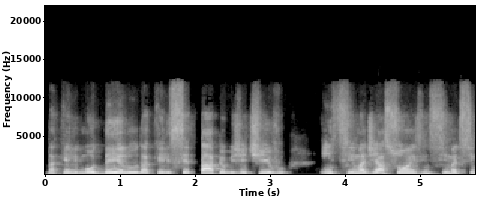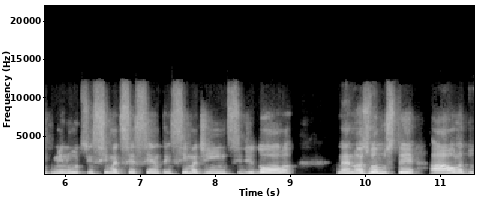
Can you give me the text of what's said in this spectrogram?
daquele modelo, daquele setup objetivo, em cima de ações, em cima de cinco minutos, em cima de 60, em cima de índice de dólar. Né? Nós vamos ter a aula do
